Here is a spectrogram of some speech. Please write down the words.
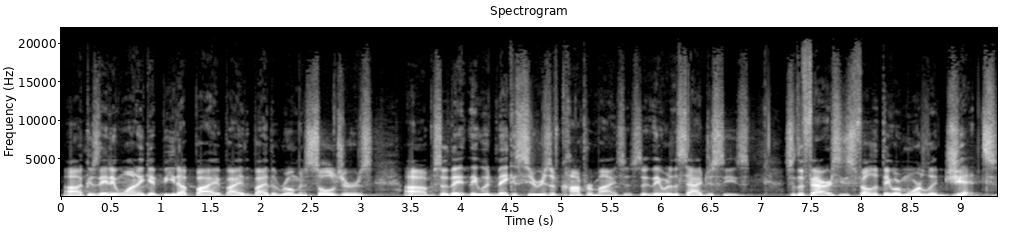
because uh, they didn't want to get beat up by, by, by the Roman soldiers. Uh, so they, they would make a series of compromises. They were the Sadducees. So the Pharisees felt that they were more legit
